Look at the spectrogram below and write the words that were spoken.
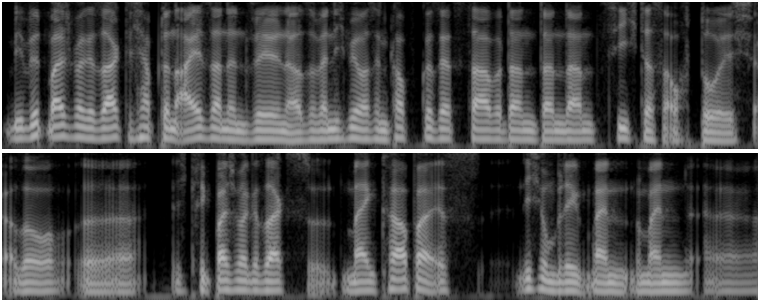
mir wird manchmal gesagt, ich habe den eisernen Willen. Also wenn ich mir was in den Kopf gesetzt habe, dann, dann, dann ziehe ich das auch durch. Also äh, ich kriege manchmal gesagt, mein Körper ist nicht unbedingt mein, mein äh,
